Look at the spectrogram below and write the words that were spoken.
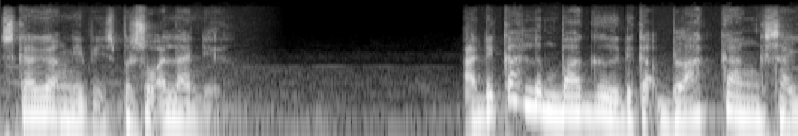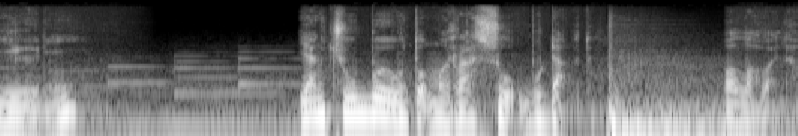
Sekarang ni Fiz Persoalan dia Adakah lembaga dekat belakang saya ni Yang cuba untuk merasuk budak tu? Wallahualam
